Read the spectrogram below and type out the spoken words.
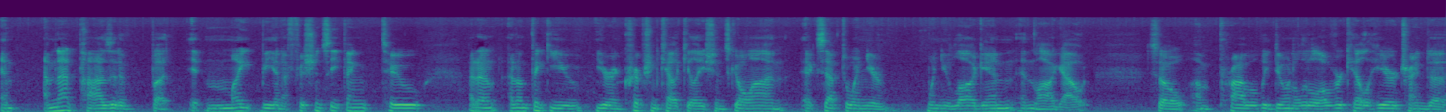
and I'm not positive, but it might be an efficiency thing too. I don't, I don't think you your encryption calculations go on except when you're when you log in and log out. So I'm probably doing a little overkill here, trying to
